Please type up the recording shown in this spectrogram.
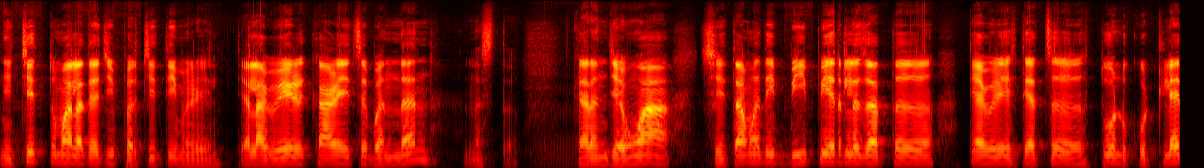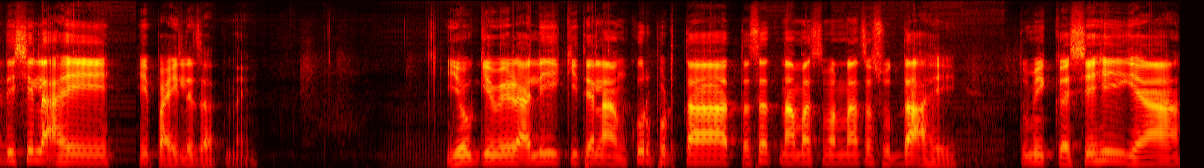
निश्चित तुम्हाला त्याची प्रचिती मिळेल. त्याला वेळ काळेचं बंधन नसतं. कारण जेव्हा शेतामध्ये बी पेरलं जातं त्यावेळेस त्याचं तोंड कुठल्या दिशेला आहे हे पाहिलं जात नाही. योग्य वेळ आली की त्याला अंकुर फुटतात तसंच नामस्मरणाचं सुद्धा आहे. तुम्ही कसेही घ्या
